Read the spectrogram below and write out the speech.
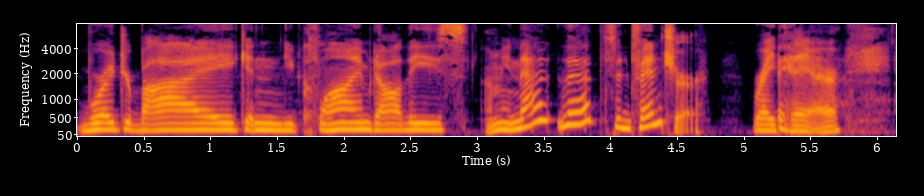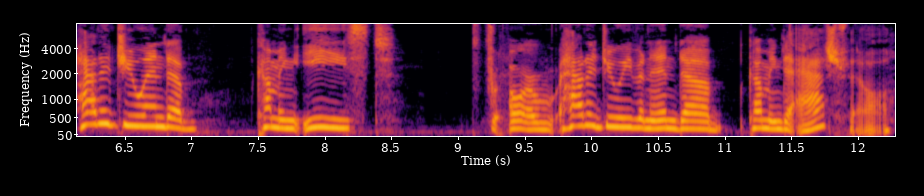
rode your bike and you climbed all these, I mean that that's adventure right there. how did you end up coming east, or how did you even end up coming to Asheville?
